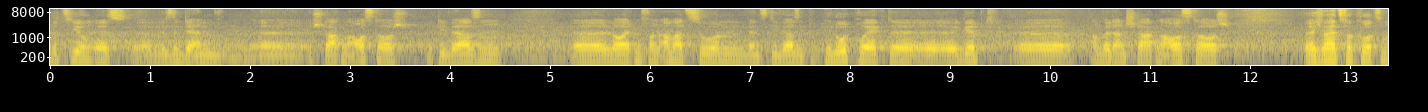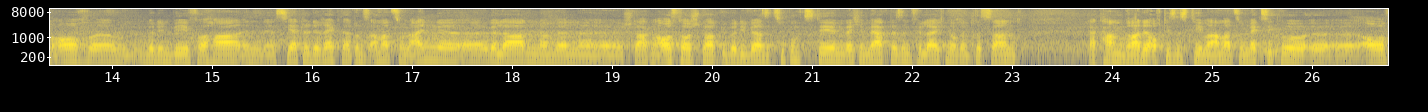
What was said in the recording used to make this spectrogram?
Beziehung ist. Wir sind ja im starken Austausch mit diversen Leuten von Amazon. Wenn es diverse Pilotprojekte gibt, haben wir dann starken Austausch. Äh, ich war jetzt vor kurzem auch ähm, über den BVH in äh, Seattle direkt, hat uns Amazon eingeladen, haben wir einen äh, starken Austausch gehabt über diverse Zukunftsthemen, welche Märkte sind vielleicht noch interessant. Da kam gerade auch dieses Thema Amazon Mexiko auf,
